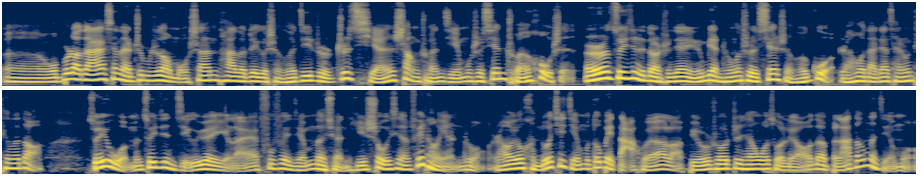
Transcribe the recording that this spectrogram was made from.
呃，我不知道大家现在知不知道某山它的这个审核机制，之前上传节目是先传后审，而最近这段时间已经变成了是先审核过，然后大家才能听得到。所以，我们最近几个月以来，付费节目的选题受限非常严重，然后有很多期节目都被打回来了。比如说之前我所聊的本拉登的节目，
